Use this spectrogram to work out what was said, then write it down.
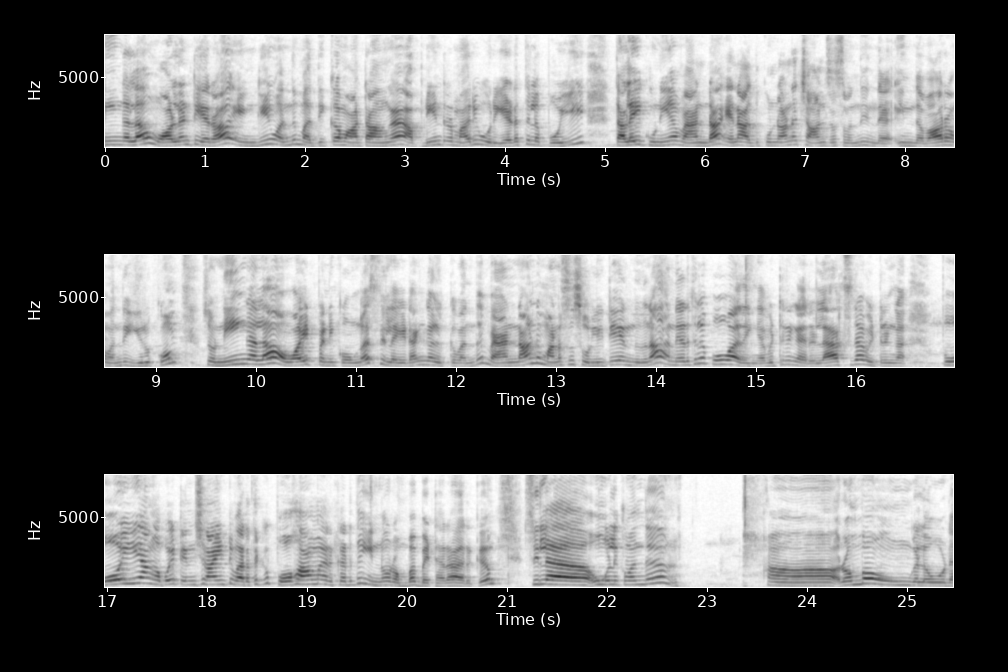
நீங்களாம் வாலண்டியராக எங்கேயும் வந்து மதிக்க மாட்டாங்க அப்படின்ற மாதிரி ஒரு இடத்துல போய் தலை குனிய வேண்டாம். ஏன்னா அதுக்குண்டான சான்சஸ் வந்து இந்த இந்த வாரம் வந்து இருக்கும். ஸோ நீங்களாம் அவாய்ட் பண்ணிக்கோங்க. சில இடங்களுக்கு வந்து வேண்டான்னு மனசு சொல்லிகிட்டே இருந்ததுன்னா அந்த இடத்துல போகாதீங்க. விட்டுருங்க. ரிலாக்ஸ்டாக விட்டுருங்க. போய் அங்கே போய் டென்ஷன் ஆகிட்டு வரதுக்கு போகாமல் இருக்கிறது இன்னும் ரொம்ப பெட்டராக இருக்குது சில உங்களுக்கு வந்து ரொம்ப உங்களோட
